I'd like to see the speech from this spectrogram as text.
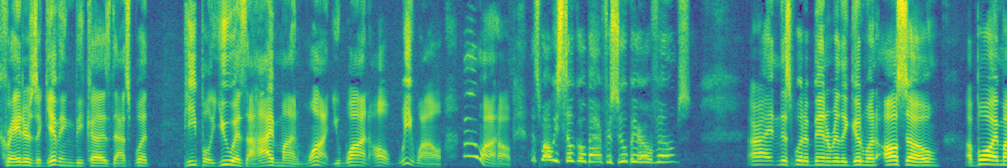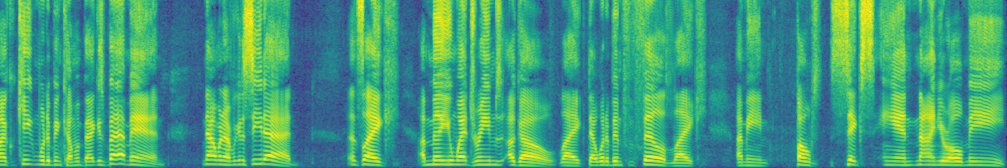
creators are giving because that's what people you as the hive mind want. You want hope. We want hope. I want hope. That's why we still go back for superhero films. All right, and this would have been a really good one. Also, a boy Michael Keaton would have been coming back as Batman. Now we're never gonna see that. That's like a million wet dreams ago. Like that would have been fulfilled. Like, I mean, both six and nine year old me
